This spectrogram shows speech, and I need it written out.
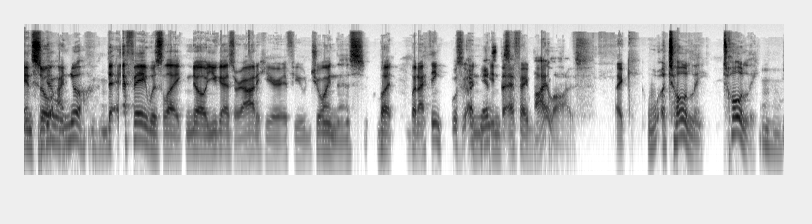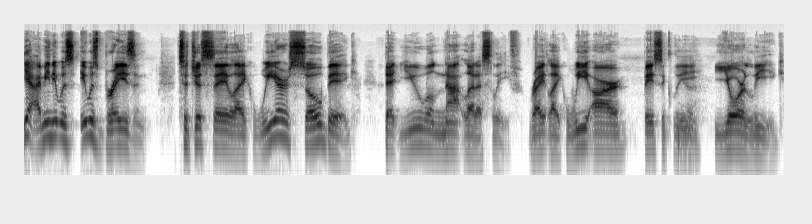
And so Yeah, I well, know mhm. the FA was like, "No, you guys are out of here if you join this." But but I think was and- against and- the FA bylaws. Like w- totally, totally, Mhm. yeah, I mean it was it was brazen to just say like we are so big that you will not let us leave, right? Like we are basically your league.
